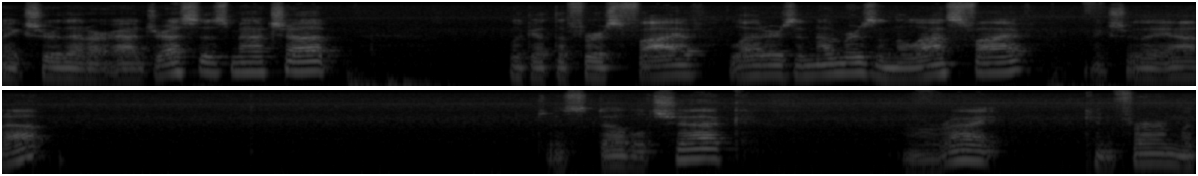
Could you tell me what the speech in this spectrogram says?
Make sure that our addresses match up. Look at the first five letters and numbers and the last five. Make sure they add up. Just double check. All right. Confirm with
